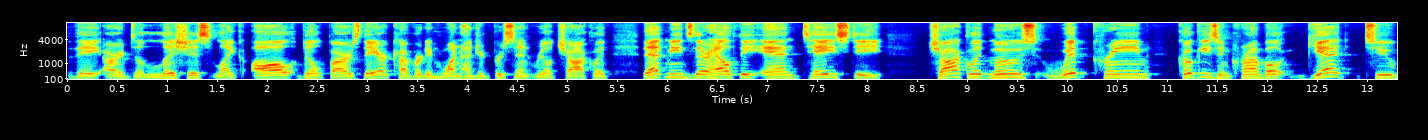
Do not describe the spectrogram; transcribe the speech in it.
they are delicious. Like all built bars, they are covered in 100% real chocolate. That means they're healthy and tasty. Chocolate mousse, whipped cream, cookies and crumble. Get to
